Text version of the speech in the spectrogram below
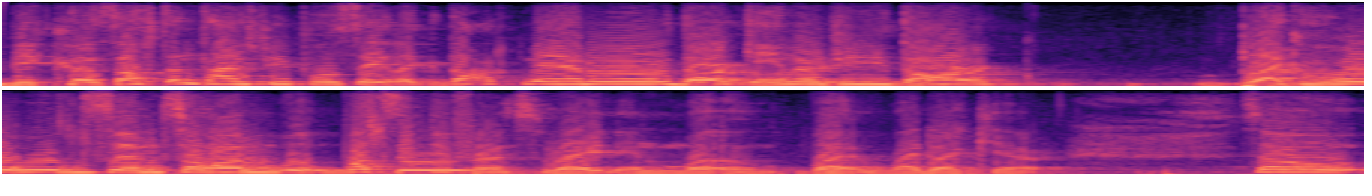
because oftentimes people say like dark matter, dark energy, dark black holes, and so on. What's the difference, right? And wh why, why do I care? So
